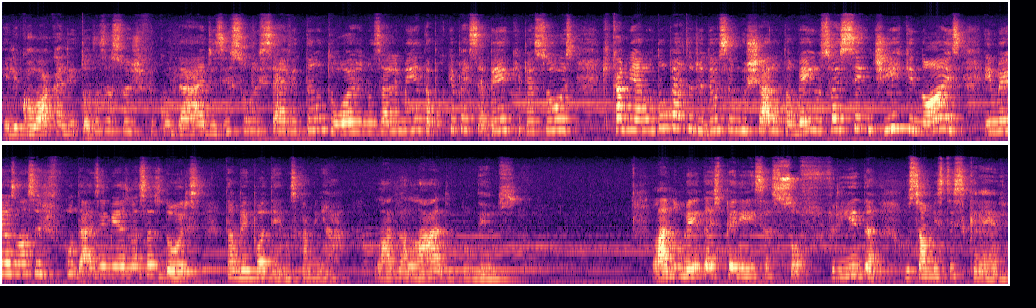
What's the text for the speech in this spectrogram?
Ele coloca ali todas as suas dificuldades. Isso nos serve tanto hoje, nos alimenta, porque perceber que pessoas que caminharam tão perto de Deus se angustiaram também, só sentir que nós, em meio às nossas dificuldades, em meio às nossas dores, também podemos caminhar lado a lado com Deus. Lá no meio da experiência sofrida, o salmista escreve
